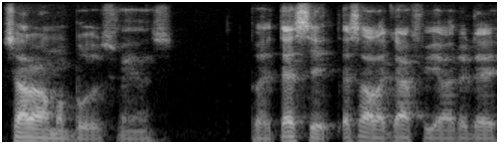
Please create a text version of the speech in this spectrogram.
Shout out all my Bulls fans. But that's it. That's all I got for y'all today.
